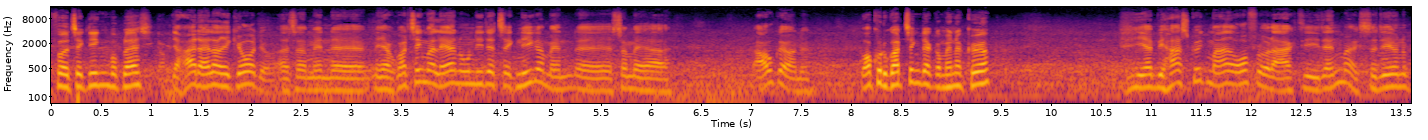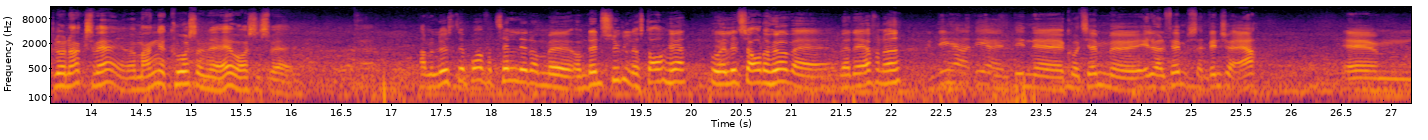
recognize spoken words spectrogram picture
fået teknikken på plads? Jeg har det allerede gjort jo, altså, men, øh, men jeg kunne godt tænke mig at lære nogle af de der teknikker, men, øh, som er afgørende. Hvor kunne du godt tænke dig at komme ind og køre? Ja, vi har sgu ikke meget offroad-agtigt i Danmark, så det er jo blevet nok Sverige, og mange af kurserne er jo også i Sverige. Har du lyst til at prøve at fortælle lidt om, øh, om den cykel, der står her? Det er lidt sjovt at høre, hvad, hvad det er for noget. Det her det er en, det er en uh, KTM uh, 1190 Adventure R, øhm,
